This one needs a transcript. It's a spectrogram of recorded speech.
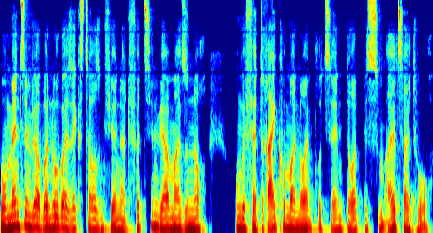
Im Moment sind wir aber nur bei 6.414. Wir haben also noch ungefähr 3,9 Prozent dort bis zum Allzeithoch.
